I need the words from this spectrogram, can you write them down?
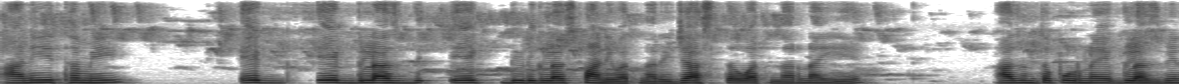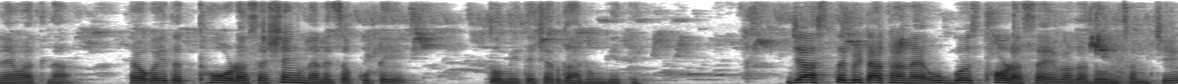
आणि इथं मी एक एक ग्लास दि एक दीड ग्लास पाणी वाचणार आहे. जास्त वाचणार नाही आहे अजून तर पूर्ण एक ग्लास बी नाही वाचला हे बघा इथं थोडासा शेंगदाण्याचा कुठे तो मी त्याच्यात घालून घेते. जास्त बी टाकणार नाही. उगच थोडासा आहे बघा दोन चमचे.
